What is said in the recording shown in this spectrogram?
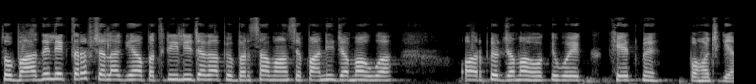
تو بادل ایک طرف چلا گیا، پتھریلی جگہ پہ برسا، وہاں سے پانی جمع ہوا اور پھر جمع ہو کے وہ ایک کھیت میں پہنچ گیا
